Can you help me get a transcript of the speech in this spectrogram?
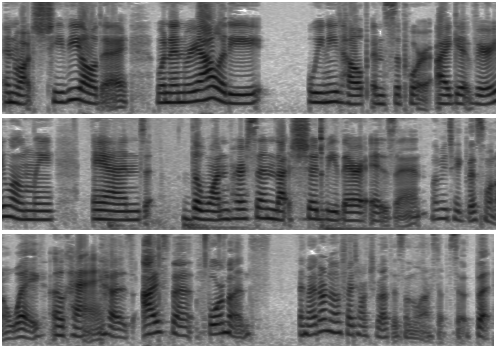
and watch TV all day." When in reality, we need help and support. I get very lonely and the one person that should be there isn't. Let me take this one away. Okay. because I spent four months, and I don't know if I talked about this on the last episode, but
